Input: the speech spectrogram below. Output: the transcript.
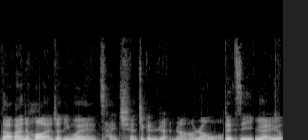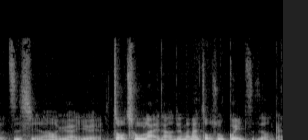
对啊，反正就后来就因为柴犬这个人，然后让我对自己越来越有自信，然后越来越走出来，这样就慢慢走出柜子这种感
